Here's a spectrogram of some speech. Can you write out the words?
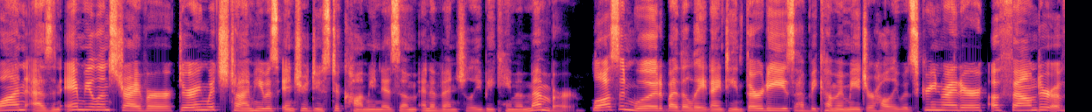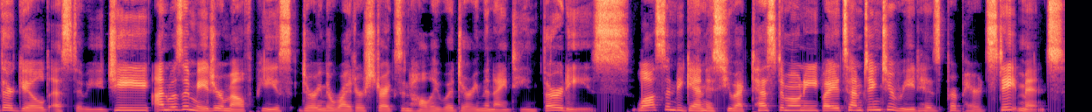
I as an ambulance driver, during which time he was introduced to communism and eventually became a member. Lawson would, by the late 1930s, have become a major Hollywood screenwriter, a founder of their guild SWG, and was a major mouthpiece during the writer strikes in Hollywood during the 1930s. Lawson began his HUAC testimony by attempting to read his prepared statement,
